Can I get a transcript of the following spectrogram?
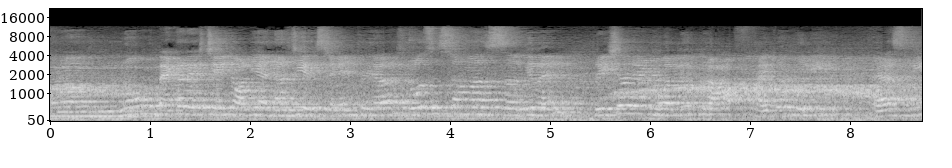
uh, no matter exchange, only energy exchange. Here, closed system is uh, given pressure and volume graph hyperbole as we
